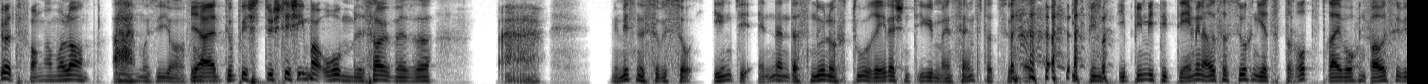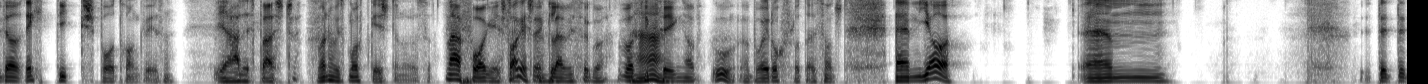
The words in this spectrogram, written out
Gut, fangen wir mal an. Ah, muss ich anfangen. Ja, du bist, du stehst immer oben, deshalb also. Ah, wir müssen es sowieso irgendwie ändern, dass nur noch du redest und ich meinen Senf dazu. Ich, bin, ich bin mit den Themen aussuchen jetzt trotz drei Wochen Pause wieder recht dick Sport dran gewesen. Ja, das passt schon. Wann habe ich es gemacht? Gestern oder so. Na, vorgestern. Vorgestern? glaube ich sogar, was Ah. ich gesehen habe. Uh, war ich doch flotter als sonst. Ähm, ja. Ähm, die, die,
